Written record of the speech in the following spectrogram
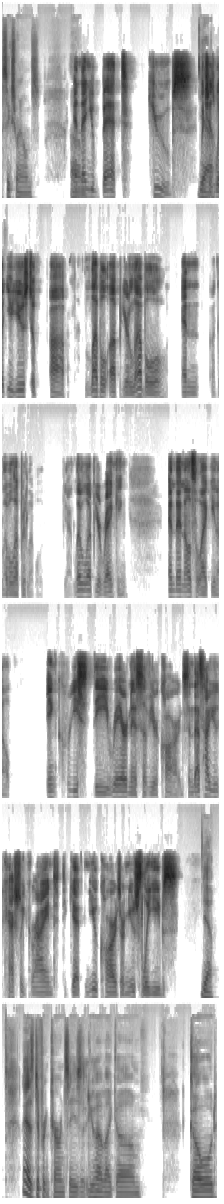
Six rounds, and Um, then you bet cubes which Yeah. is what you use to uh, level up your level and level up your level. Yeah, level up your ranking, and then also like you know increase the rareness of your cards, and that's how you actually grind to get new cards or new sleeves. Yeah. It has different currencies. You have like um gold,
